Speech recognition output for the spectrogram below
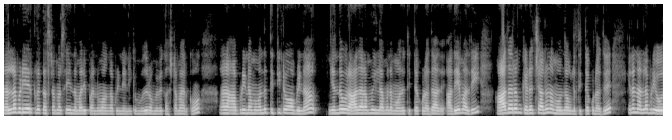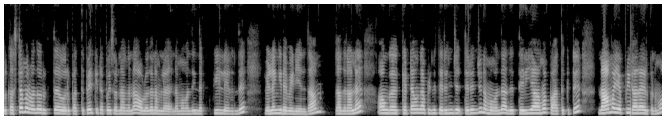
நல்லபடியாக இருக்கிற கஸ்டமர்ஸே இந்த மாதிரி பண்ணுவாங்க அப்படின்னு நினைக்கும்போது ரொம்பவே கஷ்டமாக இருக்கும். ஆனால் அப்படி நம்ம வந்து திட்டிட்டோம் அப்படின்னா, எந்த ஒரு ஆதாரமும் இல்லாமல் நம்ம வந்து திட்டக்கூடாது. அது அதே மாதிரி ஆதாரம் கிடைச்சாலும் நம்ம வந்து அவங்கள திட்டக்கூடாது. ஏன்னா நல்லபடி ஒரு கஸ்டமர் வந்து ஒரு ஒரு 10 பேர்கிட்ட போய் சொன்னாங்கன்னா, அவ்வளோதான் நம்மளை நம்ம வந்து இந்த ஃபீல்டிலேருந்து விளங்கிட விலங்கிட வேண்டியது தான். அதனால் அவங்க கெட்டவங்க அப்படின்னு தெரிஞ்சு தெரிஞ்சும் நம்ம வந்து அது தெரியாமல் பார்த்துக்கிட்டு, நாம் எப்படி யாராக இருக்கணுமோ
